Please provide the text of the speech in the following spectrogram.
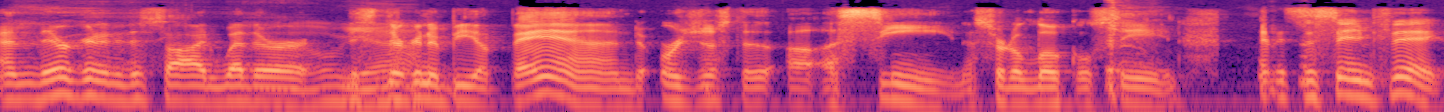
and they're going to decide whether Oh, this, yeah. they're going to be a band or just a, a, a scene, a sort of local scene, and it's the same thing.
